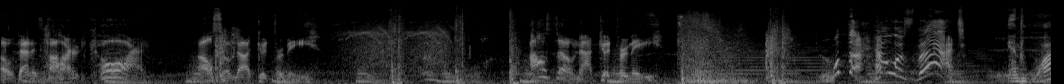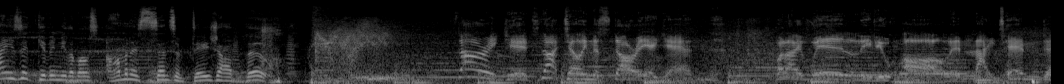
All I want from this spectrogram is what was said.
Oh, that is hardcore! Also not good for me. Also not good for me. What the hell is that? And why is it giving me the most ominous sense of deja vu? Sorry, kids, not telling the story again. But I will leave you all enlightened.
